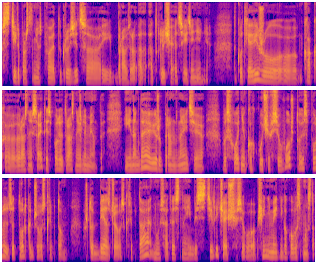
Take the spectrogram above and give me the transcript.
стиль просто не успевает загрузиться, и браузер отключает соединение. Так вот, я вижу, как разные сайты используют разные элементы. И иногда я вижу прям, знаете, в исходниках куча всего, что используется только JavaScript, что без JavaScript, ну и, соответственно, и без стилей чаще всего вообще не имеет никакого смысла.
